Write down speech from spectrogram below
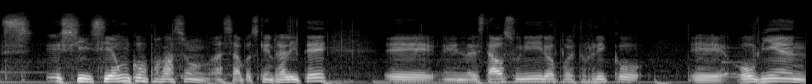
si, si une comparaison à ça, parce qu'en réalité, eh, en les États-Unis, au Puerto Rico, eh, ou bien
